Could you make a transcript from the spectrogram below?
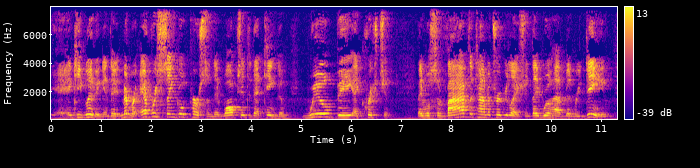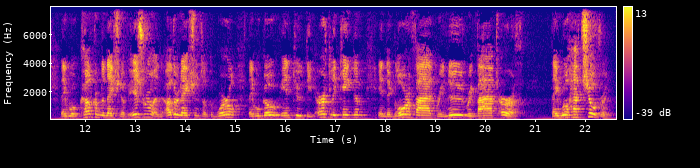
and keep living. And they, remember, every single person that walks into that kingdom will be a Christian. They will survive the time of tribulation. They will have been redeemed they will come from the nation of Israel and other nations of the world. They will go into the earthly kingdom in the glorified, renewed, revived earth. They will have children.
